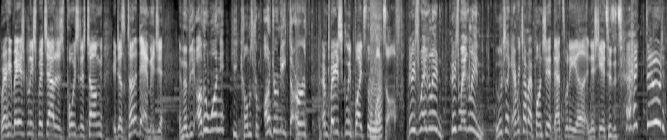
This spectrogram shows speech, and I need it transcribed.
where he basically spits out his poisonous tongue. It does a ton of damage, and then the other one, he comes from underneath the earth and basically bites their butts off. He's wiggling! He's wiggling! It looks like every time I punch it, that's when he uh, initiates his attack. Dude,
